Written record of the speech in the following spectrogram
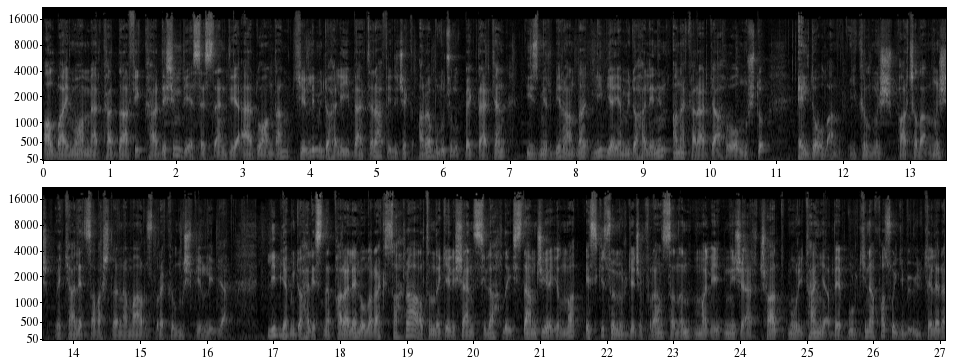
Albay Muammer Kaddafi kardeşim diye seslendiği Erdoğan'dan kirli müdahaleyi bertaraf edecek ara buluculuk beklerken İzmir bir anda Libya'ya müdahalenin ana karargahı olmuştu. Elde olan yıkılmış, parçalanmış, vekalet savaşlarına maruz bırakılmış bir Libya. Libya müdahalesine paralel olarak Sahra altında gelişen silahlı İslamcı yayılma eski sömürgeci Fransa'nın Mali, Nijer, Çad, Moritanya ve Burkina Faso gibi ülkelere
